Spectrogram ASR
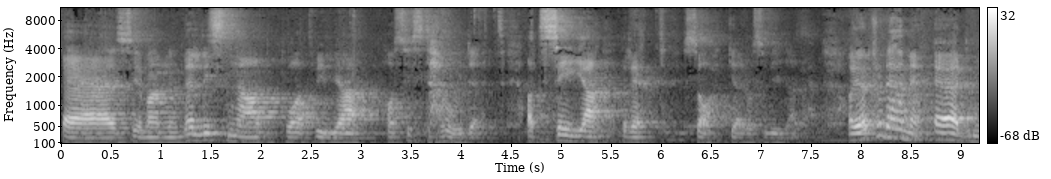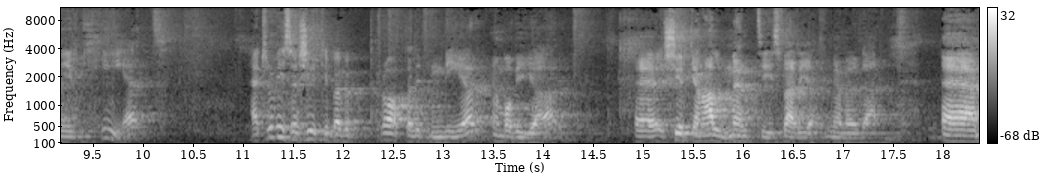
eh, så är man väldigt snabb på att vilja ha sista ordet. Att säga rätt saker och så vidare. Och jag tror det här med ödmjukhet jag tror vi som kyrka behöver prata lite mer än vad vi gör. Eh, kyrkan allmänt i Sverige menar det där. Eh,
